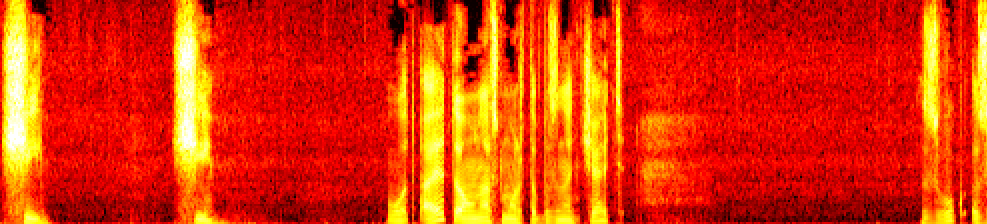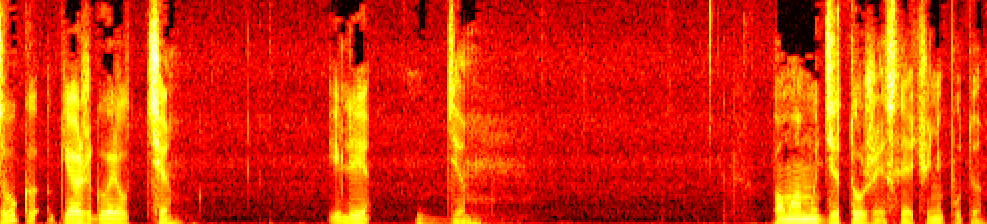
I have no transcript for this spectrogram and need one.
щи, щи. Вот, а это у нас может обозначать Звук, звук, как я уже говорил, т или д. По-моему, д тоже, если я что не путаю.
